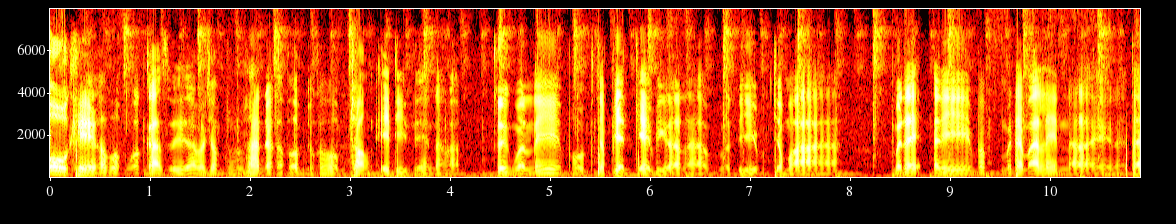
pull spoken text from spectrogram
โอเคครับผมก็กราบสวัสดีท่านผู้ชมทุกท่านนะครับผมอยู่กับผมช่อง a d เนะครับ ซึ่งวันนี้ผมจะเปลี่ยนเกมอีกแล้วนะครับวันนี้จะมาไม่ได้อันนี้แบบไม่ได้มาเล่นอะไรนะแต่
